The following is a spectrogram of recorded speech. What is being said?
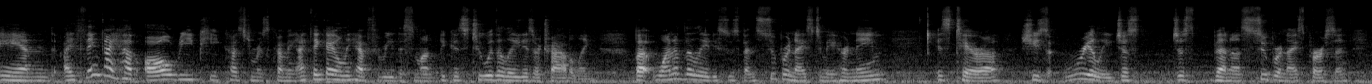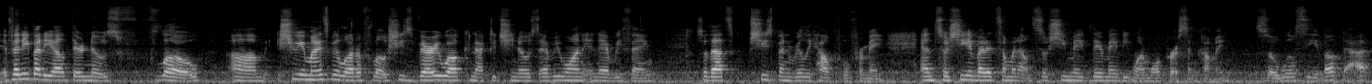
And I think I have all repeat customers coming. I think I only have three this month because two of the ladies are traveling. But one of the ladies who's been super nice to me, her name is Tara. She's really just just been a super nice person. If anybody out there knows Flo, um, she reminds me a lot of Flo. She's very well connected. She knows everyone and everything. So that's she's been really helpful for me. And so she invited someone else. So she may there may be one more person coming. So we'll see about that.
